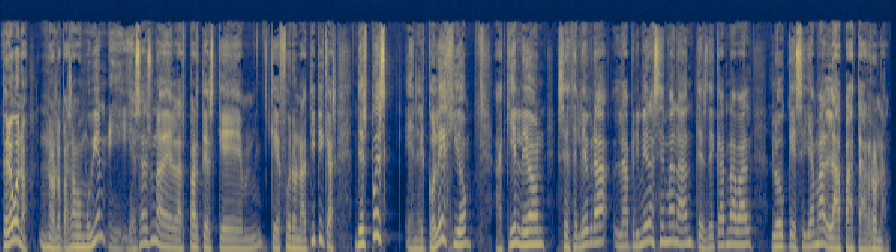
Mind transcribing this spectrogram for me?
Pero bueno, nos lo pasamos muy bien y esa es una de las partes que, que fueron atípicas. Después en el colegio, aquí en León, se celebra la primera semana antes de carnaval lo que se llama la patarrona,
